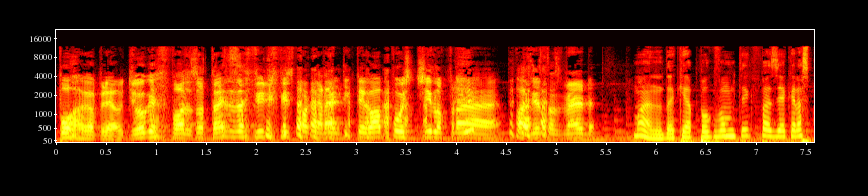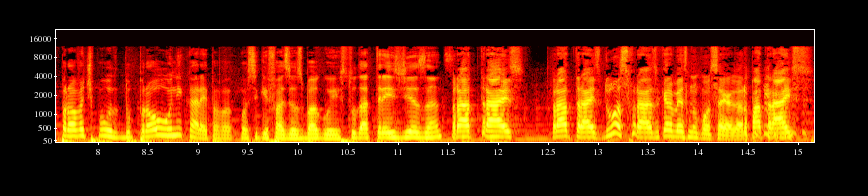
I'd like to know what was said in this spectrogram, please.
Porra, Gabriel, o Diogo é foda, só traz desafio difícil pra caralho. Tem que pegar uma apostila pra fazer essas merda. Mano, daqui a pouco vamos ter que fazer aquelas provas, tipo, do ProUni, cara, aí pra conseguir fazer os bagulhos. Estudar três dias antes. Pra trás, pra trás. Duas frases. Eu quero ver se não consegue agora. Pra trás.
